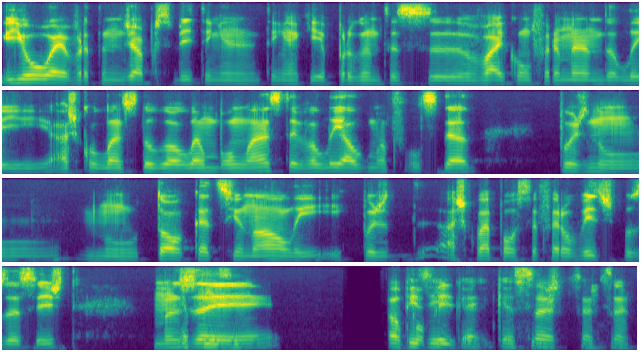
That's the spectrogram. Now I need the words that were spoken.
e o Everton, já percebi, tinha, tinha aqui a pergunta se vai confirmando ali. Acho que o lance do gol é um bom lance, teve ali alguma felicidade depois no, no toque adicional e, e depois de, acho que vai para o Seferovic, depois assiste. Mas é. é o Pizzi que, que assiste. Certo, certo, certo.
